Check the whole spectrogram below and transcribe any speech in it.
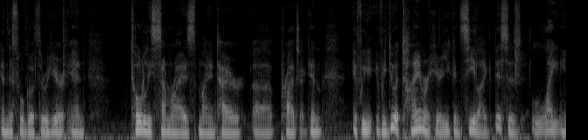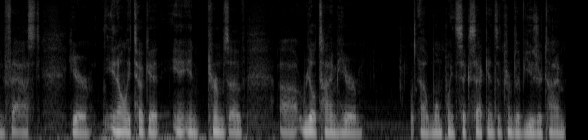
And this will go through here and totally summarize my entire uh, project. And if we if we do a timer here, you can see like this is lightning fast here. It only took it in, in terms of uh, real time here, uh, 1.6 seconds in terms of user time,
